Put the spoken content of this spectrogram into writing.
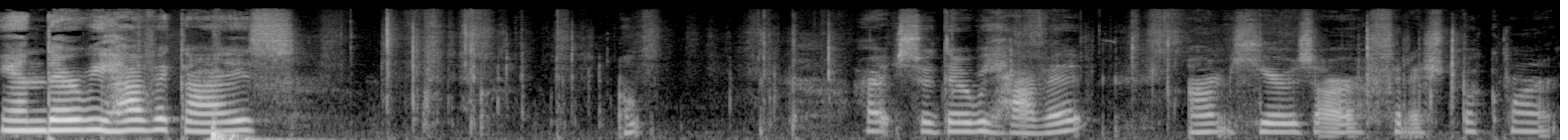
And there we have it, guys. Oh. Alright, so there we have it. Um, here's our finished bookmark.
